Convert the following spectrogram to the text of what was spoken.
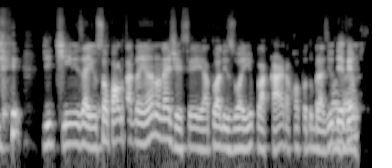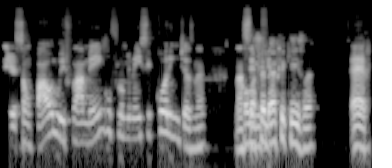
de, de, times aí. O São Paulo tá ganhando, né, Gê? Você atualizou aí o placar da Copa do Brasil. Mas Devemos é. ter São Paulo e Flamengo, Fluminense e Corinthians, né? Na Como semifinal. a CBF quis, né? É,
